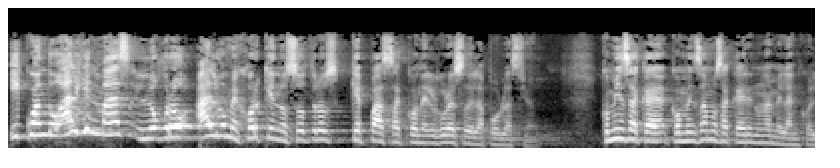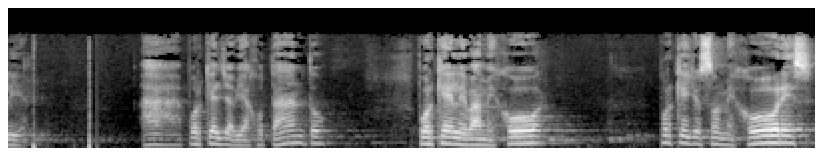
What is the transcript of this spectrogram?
Y cuando alguien más logró algo mejor que nosotros, ¿qué pasa con el grueso de la población? Comienza comenzamos a caer en una melancolía. Ah, porque él ya viajó tanto, porque él le va mejor, porque ellos son mejores.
